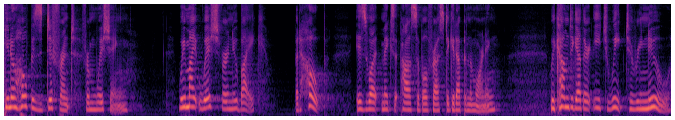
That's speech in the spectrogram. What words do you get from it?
You know, hope is different from wishing. We might wish for a new bike, but hope is what makes it possible for us to get up in the morning. We come together each week to renew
